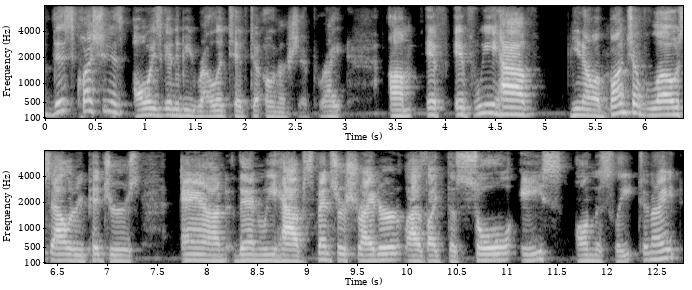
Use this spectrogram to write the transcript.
this question is always going to be relative to ownership, right? Um, if if we have you know a bunch of low salary pitchers and then we have Spencer Strider as like the sole ace on the slate tonight,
